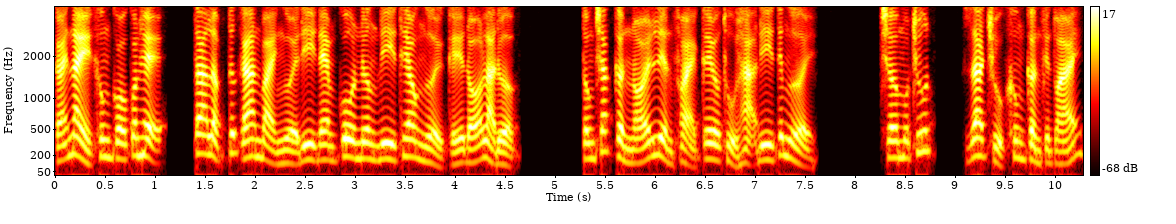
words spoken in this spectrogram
Cái này không có quan hệ, ta lập tức an bài người đi đem cô nương đi theo người kế đó là được. Tống chắc cần nói liền phải kêu thủ hạ đi tiếp người. Chờ một chút, gia chủ không cần phiền thoái.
